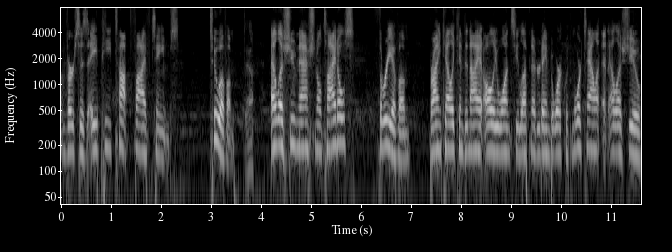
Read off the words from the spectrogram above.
versus AP top five teams. Two of them. Yeah. LSU national titles, three of them. Brian Kelly can deny it all he wants. He left Notre Dame to work with more talent at LSU,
